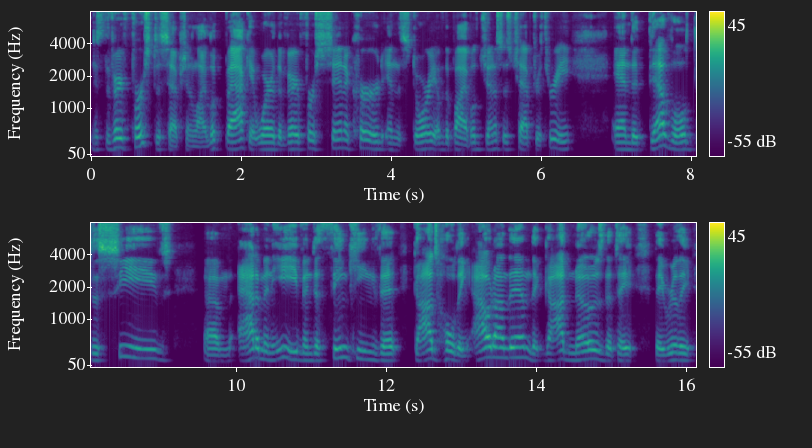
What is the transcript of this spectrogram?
it's the very first deception lie. Look back at where the very first sin occurred in the story of the Bible, Genesis chapter 3, and the devil deceives um, Adam and Eve into thinking that God's holding out on them, that God knows that they they really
